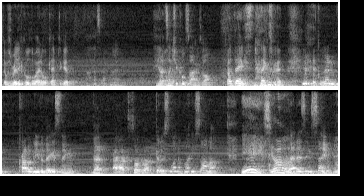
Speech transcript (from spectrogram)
that was really cool the way it all came together. Oh, that's sick, man. Yeah, it's such a cool song as well. Oh, thanks, thanks, man. Dude, then probably the biggest thing that I have to talk about. Ghost won a bloody SAMA. Yes, yeah. That is insane. dude. Oh,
